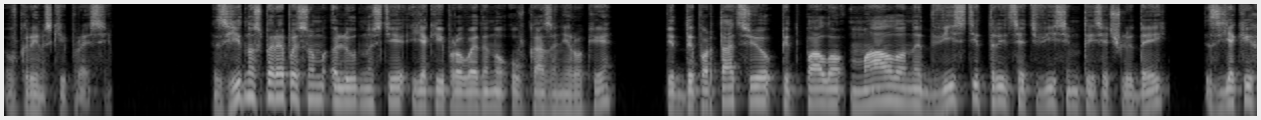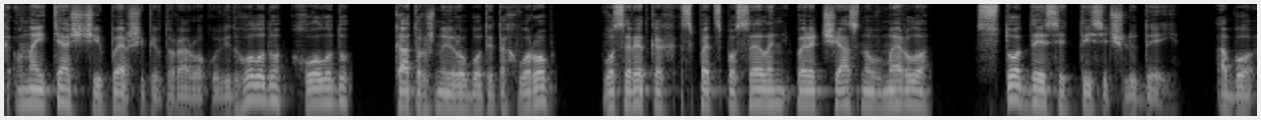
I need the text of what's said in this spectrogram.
в кримській пресі. Згідно з переписом людності, який проведено у вказані роки, під депортацію підпало мало не 238 тисяч людей, з яких в найтяжчі перші півтора року від голоду, холоду, каторжної роботи та хвороб в осередках спецпоселень передчасно вмерло 110 тисяч людей або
